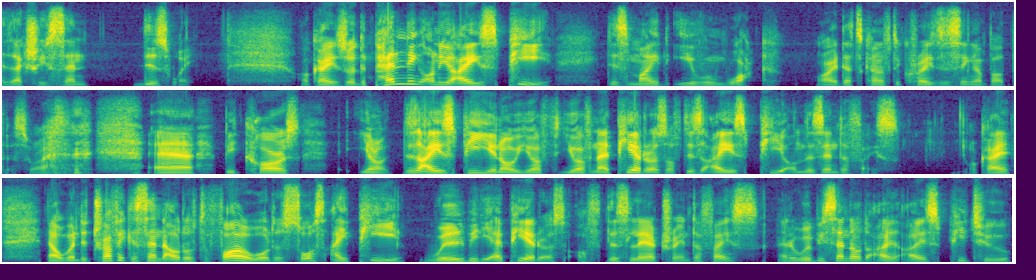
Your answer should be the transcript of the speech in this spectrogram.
is actually sent this way. Okay, so depending on your ISP, this might even work. Right, that's kind of the crazy thing about this, right? uh, because you know this ISP, you know, you have you have an IP address of this ISP on this interface. Okay, now when the traffic is sent out of the firewall, the source IP will be the IP address of this layer 3 interface and it will be sent out to ISP2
